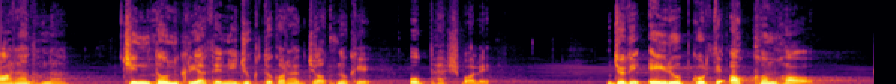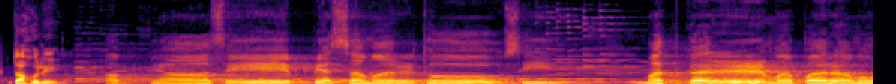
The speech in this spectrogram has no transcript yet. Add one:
আরাধনা চিন্তন ক্রিয়াতে নিযুক্ত করার যত্নকে অভ্যাস বলে। যদি এইরূপ করতে অক্ষম হও তাহলে অভ্যাসেপ্যসমর্থোসি মৎকর্ম পরমো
